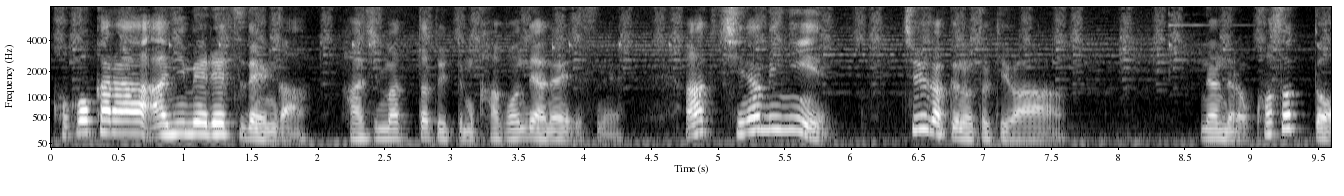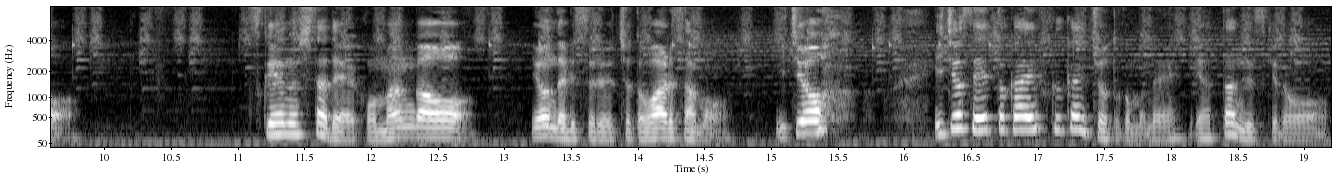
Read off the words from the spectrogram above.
ここからアニメ列伝が始まったと言っても過言ではないですね。あと、ちなみに、中学の時は、なんだろう、こそっと、机の下でこう漫画を読んだりするちょっと悪さも、一応 一応生徒会副会長とかもね、やったんですけど、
